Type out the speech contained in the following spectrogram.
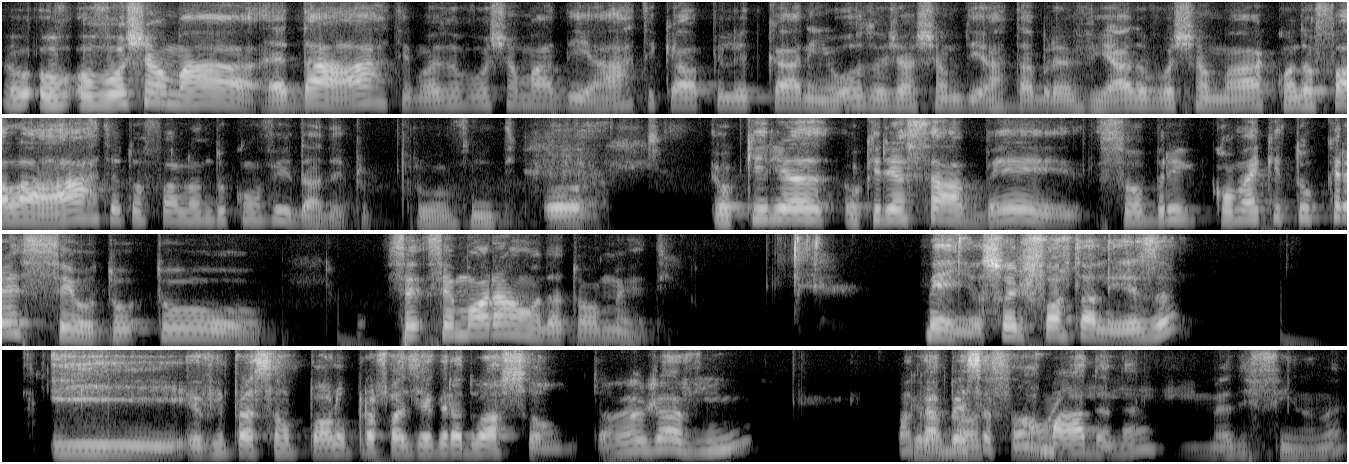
eu, eu, vou chamar, é da arte, mas eu vou chamar de arte, que é o um apelido carinhoso, eu já chamo de arte abreviado, eu vou chamar, quando eu falar arte, eu tô falando do convidado aí pro, pro ouvinte. Eu queria, eu queria saber sobre como é que tu cresceu, tu... tu... Você mora onde atualmente? Bem, eu sou de Fortaleza e eu vim para São Paulo para fazer a graduação. Então eu já vim com a cabeça formada, em, né? Em medicina, né?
